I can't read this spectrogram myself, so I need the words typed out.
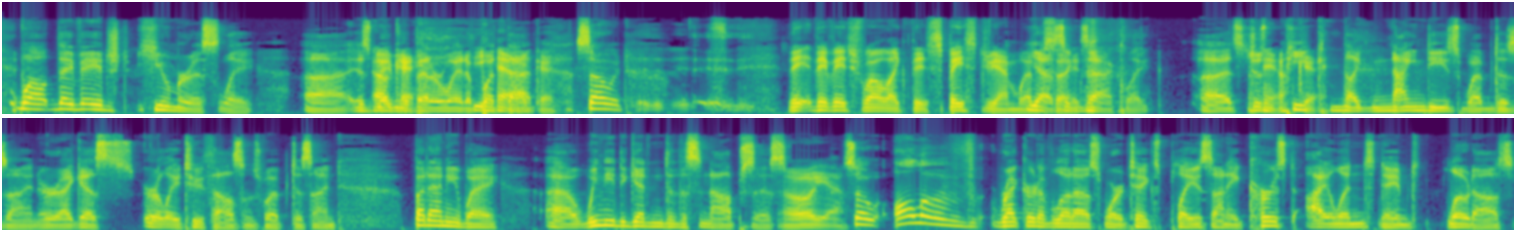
well, they've aged humorously. Uh, is maybe a better way to put Yeah, that. okay. So they they've aged well, like the Space Jam website. Yes, exactly. Uh, it's just Okay. peak like '90s web design, or I guess early 2000s web design. But anyway, uh, we need to get into the synopsis. Oh yeah. So all of Record of Lodoss War takes place on a cursed island named Lodoss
